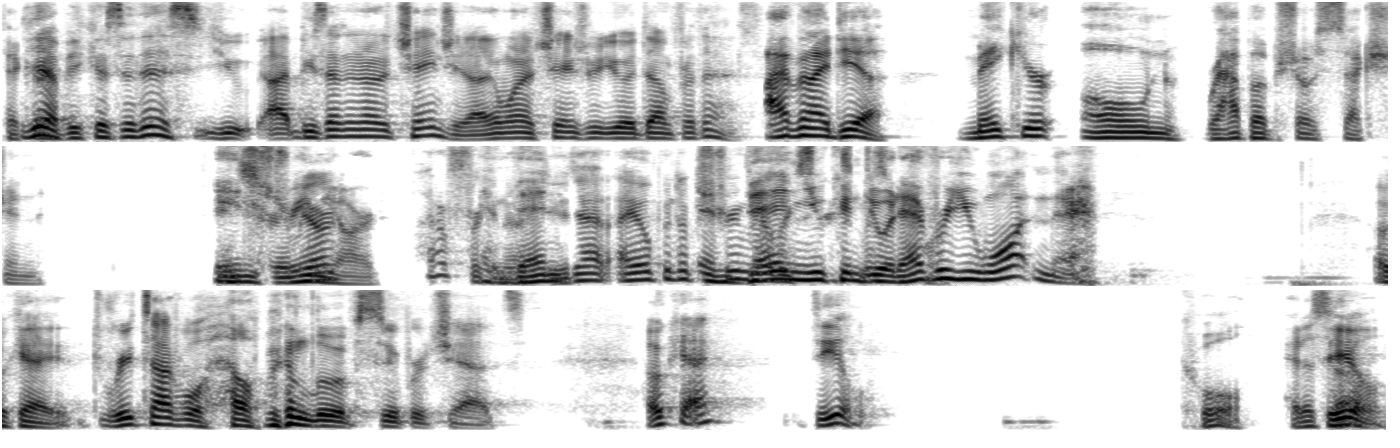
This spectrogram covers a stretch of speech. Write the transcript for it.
ticker? yeah, because of this, you I, because I didn't know how to change it. I didn't want to change what you had done for this. I have an idea. Make your own wrap up show section In in, StreamYard? StreamYard. I don't freaking know then- how to do that. I opened up StreamYard. And then like you can do whatever before. you want in there. Okay, retard will help in lieu of super chats. Okay, deal, Cool. Hit us deal. up.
